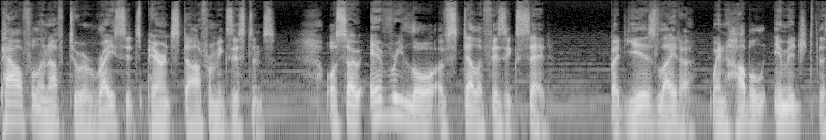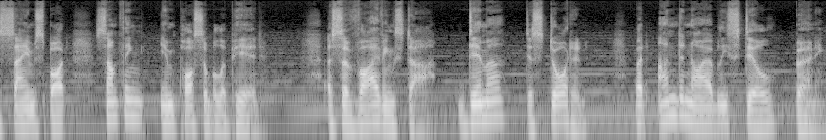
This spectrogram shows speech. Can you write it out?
powerful enough to erase its parent star from existence. Or so every law of stellar physics said. But years later, when Hubble imaged the same spot, something impossible appeared. A surviving star, dimmer, distorted, but undeniably still burning.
